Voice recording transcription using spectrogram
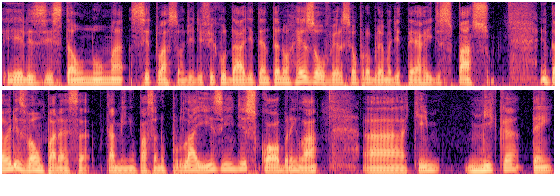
eles estão numa situação de dificuldade tentando resolver seu problema de terra e de espaço. Então eles vão para esse caminho passando por Laís e descobrem lá ah, que Mica tem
